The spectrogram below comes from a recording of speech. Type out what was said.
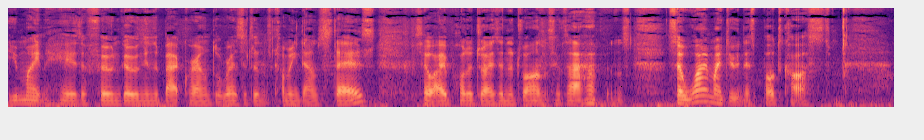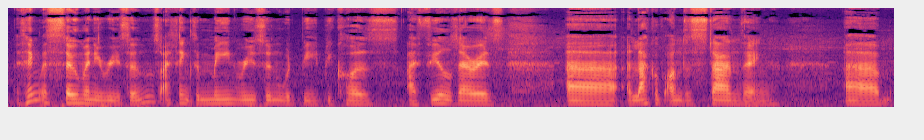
you might hear the phone going in the background or residents coming downstairs. So I apologise in advance if that happens. So, why am I doing this podcast? I think there's so many reasons. I think the main reason would be because I feel there is uh, a lack of understanding um,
